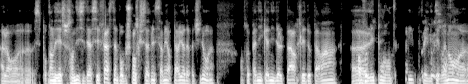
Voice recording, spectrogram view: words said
Alors, euh, c'est pourtant les années 70, c'était assez fast. Hein, pour, je pense que c'est sa, sa meilleure période à Pacino, hein, entre Panic à Needle Park, Les Deux Parrains, euh, L'Épouvantail. Enfin, il était vraiment. euh,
